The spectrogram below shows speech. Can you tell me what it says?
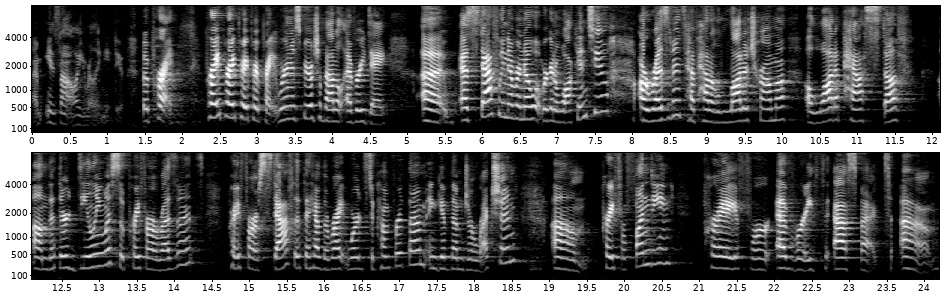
I mean, it's not all you really need to do, but pray. Pray, pray, pray, pray, pray. We're in a spiritual battle every day. Uh, as staff, we never know what we're going to walk into. Our residents have had a lot of trauma, a lot of past stuff um, that they're dealing with, so pray for our residents. Pray for our staff that they have the right words to comfort them and give them direction. Um, pray for funding. pray for every aspect. Um,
